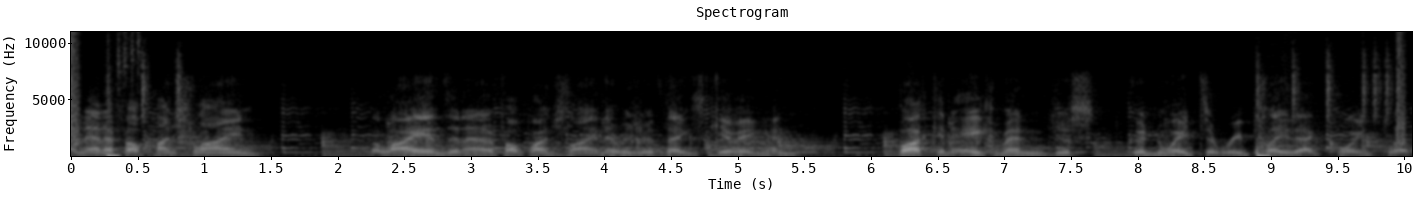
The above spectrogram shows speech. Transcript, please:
an NFL punchline. The Lions, and NFL punchline. There was your Thanksgiving. And Buck and Aikman just couldn't wait to replay that coin flip.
